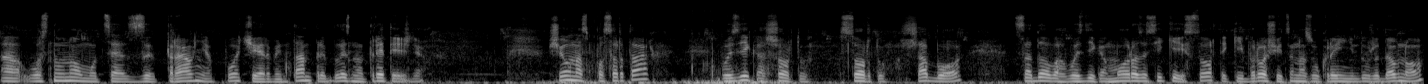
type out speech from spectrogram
А в основному це з травня по червень, там приблизно 3 тижні. Що у нас по сортах? Гвоздіка сорту, сорту шабо, садова гвоздіка морозосікий сорт, який вирощується у нас в Україні дуже давно.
